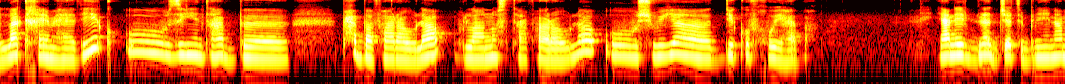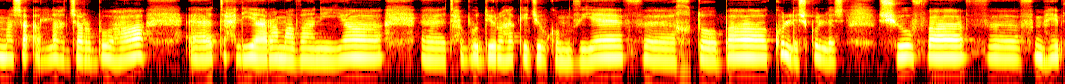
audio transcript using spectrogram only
لا كريم هذيك وزينتها ب بحبة فراولة ولا نص تاع فراولة وشوية ديكو فخوي هذا. يعني البنات جات بنينة ما شاء الله جربوها آه تحلية رمضانية آه تحبوا ديروها كي يجيوكم ضياف آه خطوبة كلش كلش. شوفة في, في مهبة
